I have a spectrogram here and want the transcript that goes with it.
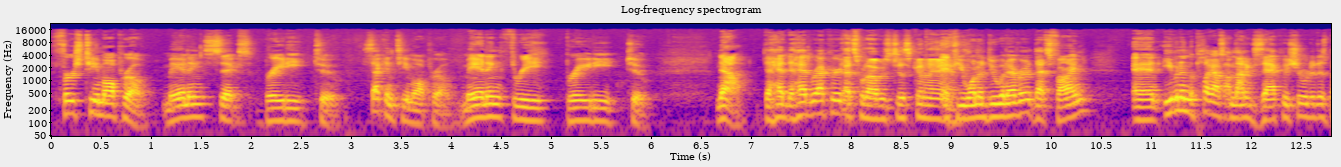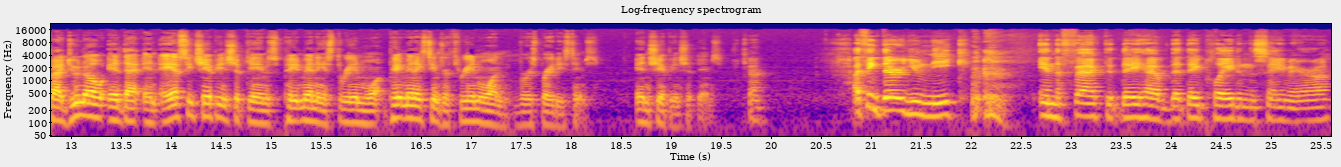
First team All Pro, Manning six, Brady two. Second team All Pro, Manning three, Brady two. Now, the head to head record. That's what I was just going to ask. If you want to do whatever, that's fine. And even in the playoffs, I'm not exactly sure what it is, but I do know it, that in AFC Championship games, Peyton Manning is three and one. Peyton Manning's teams are three and one versus Brady's teams in championship games. Okay. I think they're unique in the fact that they have that they played in the same era.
